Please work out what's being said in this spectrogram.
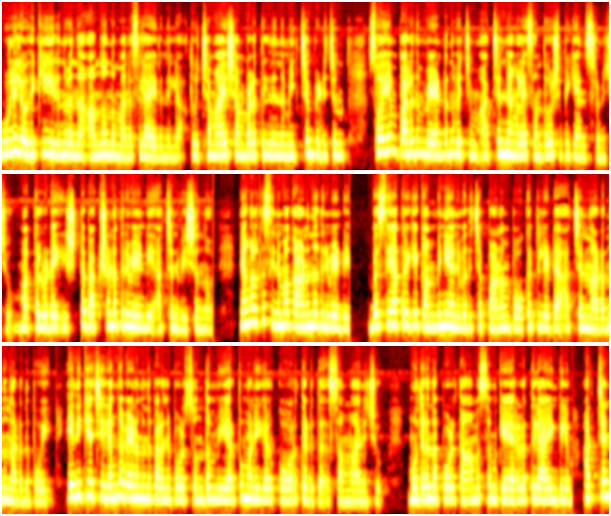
ഉള്ളിൽ ഒതുക്കിയിരുന്നുവെന്ന് അന്നൊന്നും മനസ്സിലായിരുന്നില്ല. തുച്ഛമായ ശമ്പളത്തിൽ നിന്ന് മിച്ചം പിടിച്ചും സ്വയം പലതും വേണ്ടെന്ന് വെച്ചും അച്ഛൻ ഞങ്ങളെ സന്തോഷിപ്പിക്കാൻ ശ്രമിച്ചു. മക്കളുടെ ഇഷ്ടഭക്ഷണത്തിനു വേണ്ടി അച്ഛൻ വിശന്നു. ഞങ്ങൾക്ക് സിനിമ കാണുന്നതിന് വേണ്ടി ബസ് യാത്രയ്ക്ക് കമ്പനി അനുവദിച്ച പണം പോക്കറ്റിലിട്ട് അച്ഛൻ നടന്നു നടന്നു പോയി. എനിക്ക് ചിലങ്ക വേണമെന്ന് പറഞ്ഞപ്പോൾ സ്വന്തം വിയർപ്പുമണികൾ കോർത്തെടുത്ത് സമ്മാനിച്ചു. മുതിർന്നപ്പോൾ താമസം കേരളത്തിലായെങ്കിലും അച്ഛൻ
